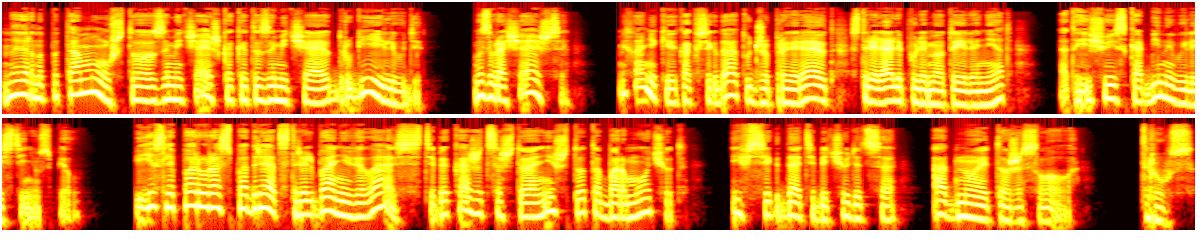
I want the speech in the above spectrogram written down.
Наверное, потому, что замечаешь, как это замечают другие люди. Возвращаешься. Механики, как всегда, тут же проверяют, стреляли пулеметы или нет, а ты еще из кабины вылезти не успел. И если пару раз подряд стрельба не велась, тебе кажется, что они что-то бормочут, и всегда тебе чудится одно и то же слово — трус,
